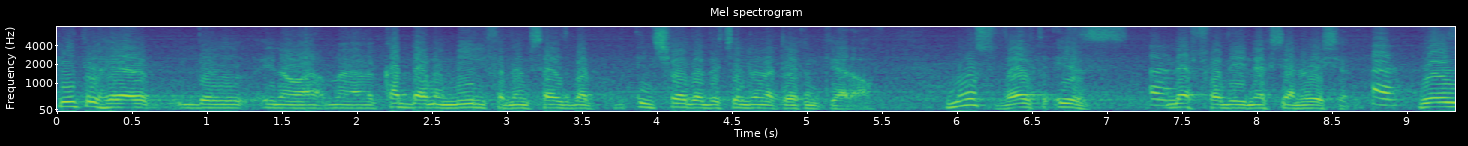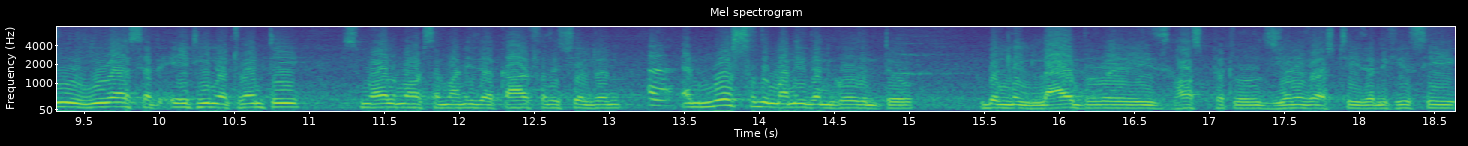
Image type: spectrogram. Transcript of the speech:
people here will, you know, um, uh, cut down a meal for themselves but ensure that the children are taken care of. Most wealth is left for the next generation. Whereas in the US at 18 or 20, small amounts of money are carved for the children and most of the money then goes into building libraries, hospitals, universities and if you see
